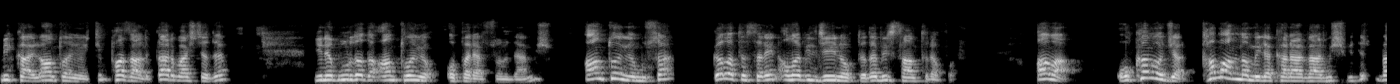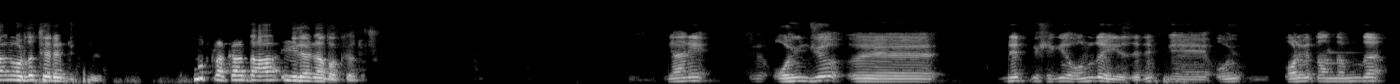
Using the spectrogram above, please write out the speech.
Mikael Antonio için pazarlıklar başladı. Yine burada da Antonio operasyonu denmiş. Antonio Musa Galatasaray'ın alabileceği noktada bir santrafor. Ama Okan Hoca tam anlamıyla karar vermiş midir? Ben orada tereddütlüyüm. Mutlaka daha iyilerine bakıyordur. Yani e, oyuncu e, net bir şekilde onu da izledim. E, o forvet anlamında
